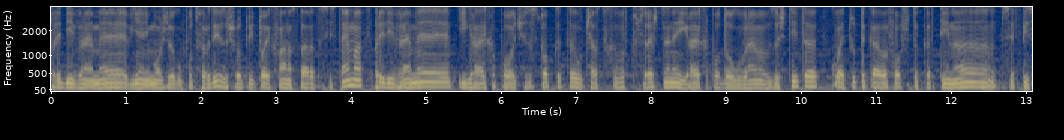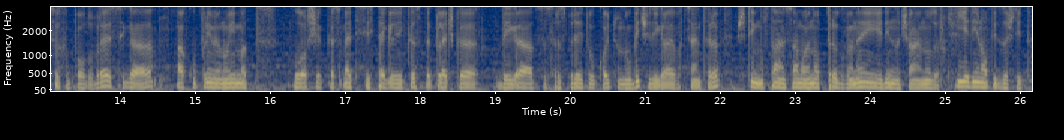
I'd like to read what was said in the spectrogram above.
преди време Евгений може да го потвърди, защото и той хвана старата система. Преди време играеха повече за стопката, участваха в посрещане, играеха по-дълго време в защита, което така в общата картина се вписваха по-добре. Сега, ако примерно имат лошия късмет и си изтеглили къста клечка да играят с разпределител, който не обича да играе в центъра, ще им остане само едно тръгване и един начален удар. И един опит защита.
